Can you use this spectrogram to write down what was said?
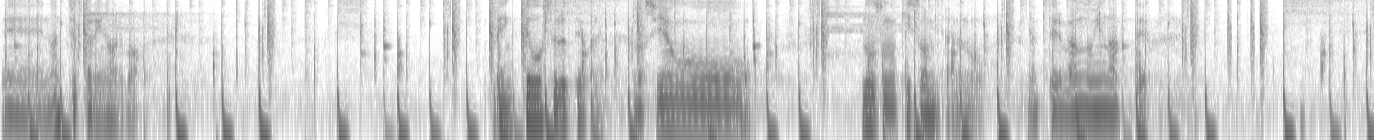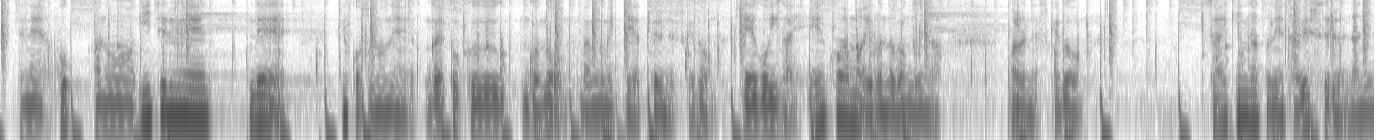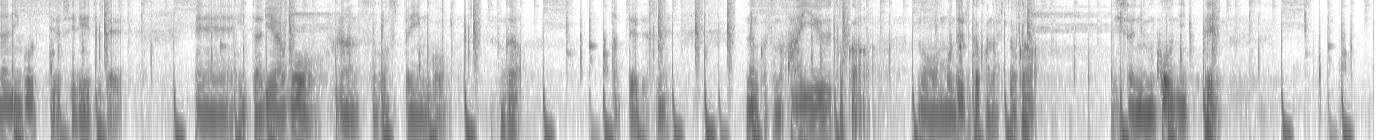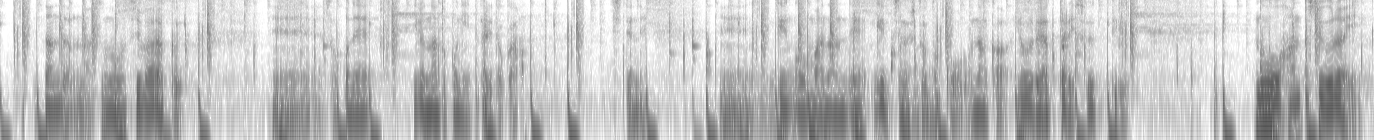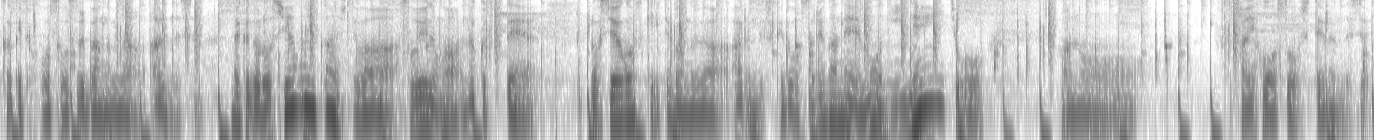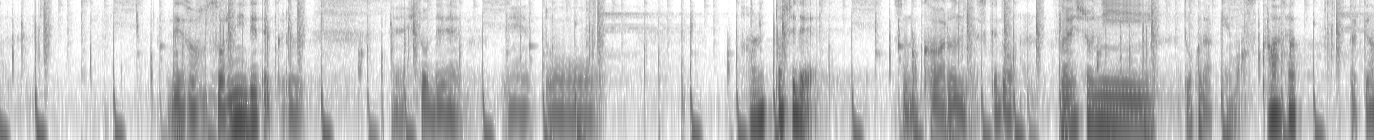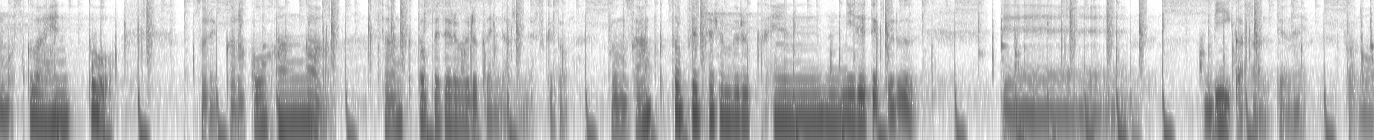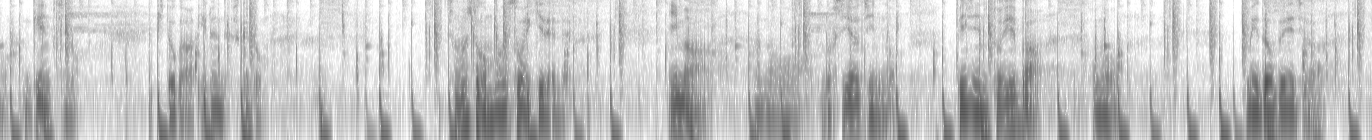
えー、なんて言ったらいいのあれば勉強するっていうかねロシア語のその基礎みたいなのをやってる番組があって。でねあの E テレで結構そのね外国語の番組ってやってるんですけど英語以外英語はまあいろんな番組があるんですけど最近だとね「旅する何々語」っていうシリーズで、えー、イタリア語フランス語スペイン語があってですね。なんかその俳優とかのモデルとかの人が実際に向こうに行ってなんだろうなそのしばらく、えー、そこでいろんなとこに行ったりとかしてね、えー、言語を学んで現地の人とこうなんかいろいろやったりするっていうのを半年ぐらいかけて放送する番組があるんですよだけどロシア語に関してはそういうのがなくってロシア語スキーって番組があるんですけどそれがねもう2年以上あのー、再放送してるんですよ。でそれに出てくる、え人でえっ、ー、と半年でその変わるんですけど最初にどこだっけ？モスクワだったっけモスクワ編とそれから後半がサンクトペテルブルクになるんですけどそのサンクトペテルブルク編に出てくる、えー、ビーカさんっていうねその現地の人がいるんですけどその人がものすごい綺麗で今あのロシア人の美人といえばこのメドベージャ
